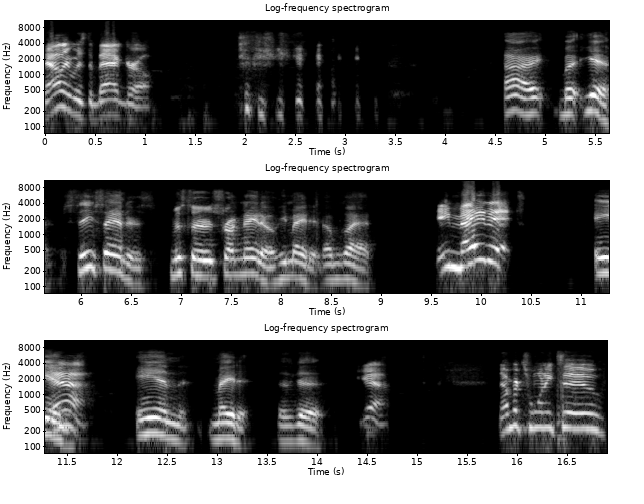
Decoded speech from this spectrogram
Valerie was the bad girl. All right, but yeah, Steve Sanders, Mr. Sharknado, he made it. I'm glad. he made it. Ian, Yeah, Ian made it. That's good. yeah. Number 22,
